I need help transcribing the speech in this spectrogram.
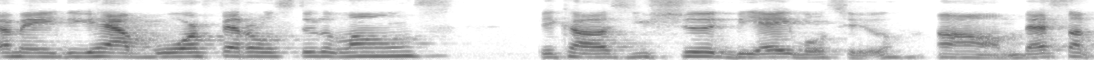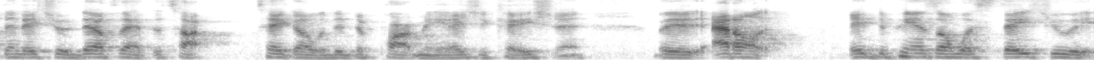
I mean, do you have more federal student loans? Because you should be able to. Um, that's something that you'll definitely have to talk, take up with the Department of Education. But I don't. It depends on what state you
